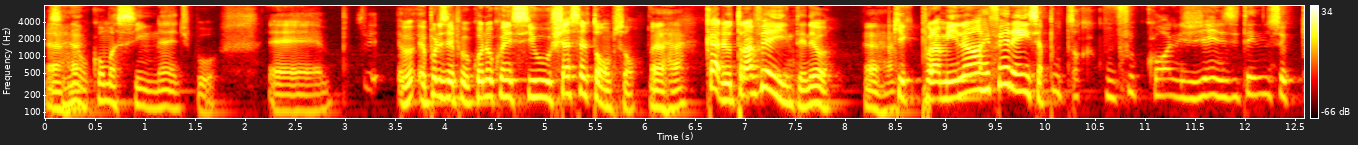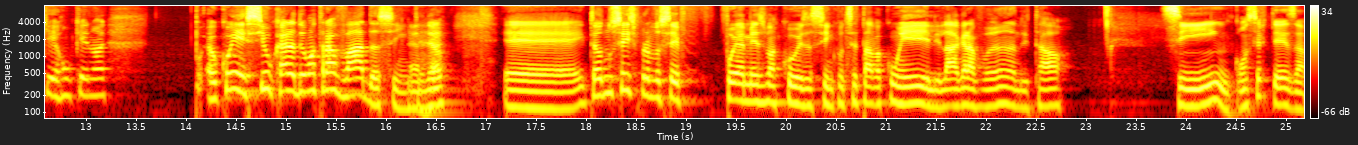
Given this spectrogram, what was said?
Assim, Aham. não, como assim, né? Tipo, é, eu, eu, por exemplo, quando eu conheci o Chester Thompson, Aham. cara, eu travei, entendeu? aham. Porque pra mim ele é uma referência. Putz, toca com Phil Collins, Gênesis, tem não sei o que, Ronquenol. Pô, Eu conheci o cara, deu uma travada, assim, entendeu? É, então, não sei se pra você foi a mesma coisa, assim, quando você tava com ele lá gravando e tal. Sim, com certeza.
